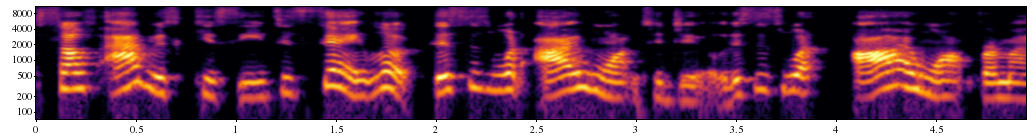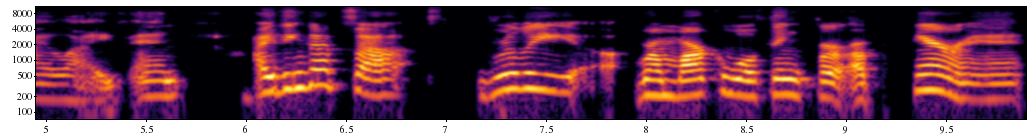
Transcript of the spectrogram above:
self advocacy to say look this is what i want to do this is what i want for my life and i think that's a really uh, remarkable thing for a parent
